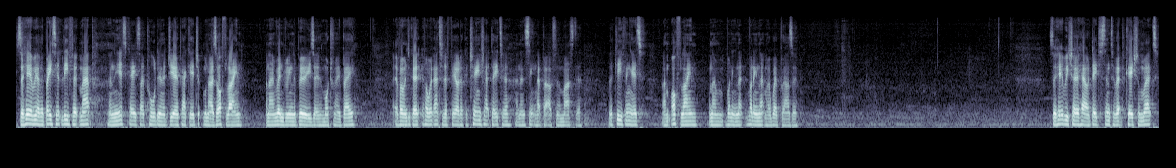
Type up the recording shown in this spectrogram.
So here we have a basic leaflet map, and in this case I pulled in a geo package when I was offline, and I'm rendering the buoys over Monterey Bay. If I, went to go, if I went out to the field, I could change that data and then sync that back up to the master. The key thing is I'm offline, and I'm running that, running that in my web browser. So here we show how data center replication works.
